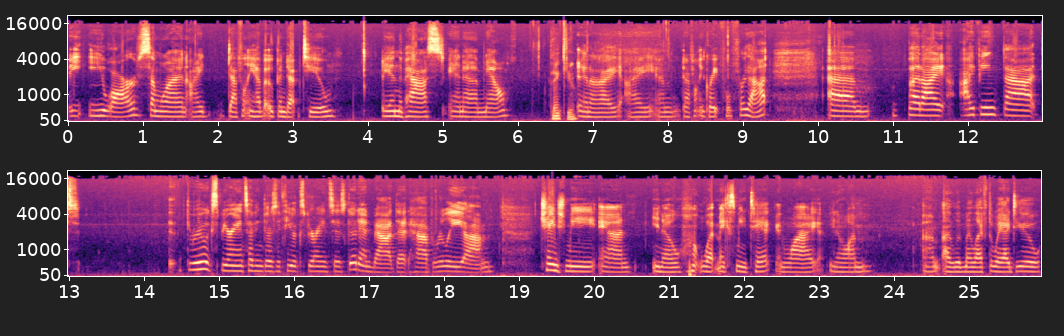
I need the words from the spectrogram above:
you are someone I definitely have opened up to in the past and um, now. Thank you. And I, I am definitely grateful for that. Um, but I, I think that through experience, I think there's a few experiences, good and bad, that have really, um, changed me and you know what makes me tick and why you know I'm um, I live my life the way I do.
